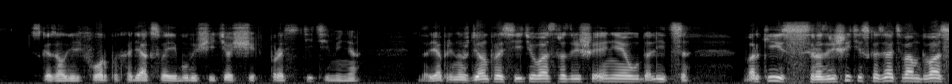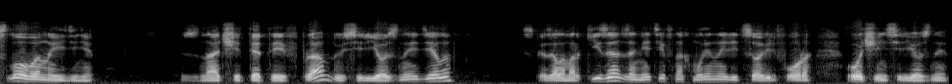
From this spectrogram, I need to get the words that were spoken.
— сказал Вильфор, подходя к своей будущей теще, — «простите меня, но я принужден просить у вас разрешения удалиться. Маркиз, разрешите сказать вам два слова наедине?» «Значит, это и вправду серьезное дело?» — сказала маркиза, заметив нахмуренное лицо Вильфора. «Очень серьезное.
